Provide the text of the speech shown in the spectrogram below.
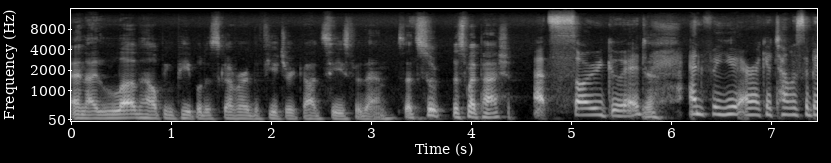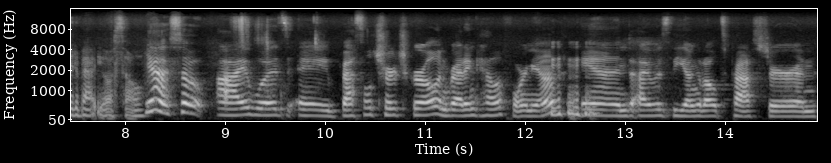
and I love helping people discover the future God sees for them. So that's so, that's my passion. That's so good. Yeah. And for you, Erica, tell us a bit about yourself. Yeah, so I was a Bethel church girl in Redding, California, and I was the young adults pastor and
